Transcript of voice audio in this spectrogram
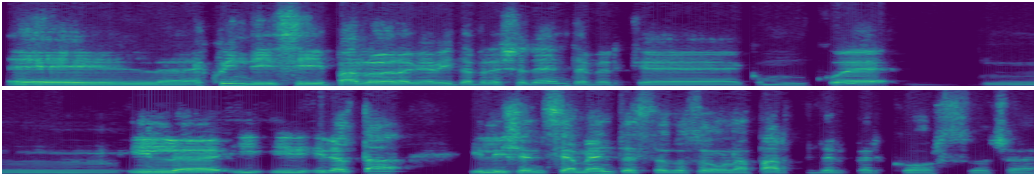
E, il, e quindi sì, parlo della mia vita precedente perché comunque mh, il, il, in realtà il licenziamento è stato solo una parte del percorso, cioè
